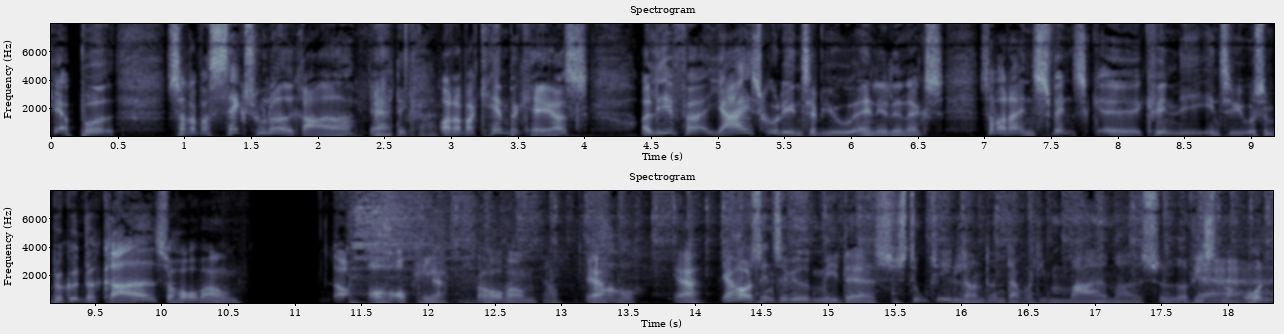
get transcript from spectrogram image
her båd. Så der var 600 grader. Ja, det er klart. Og der var kæmpe kaos. Og lige før jeg skulle interviewe Annie Lennox, så var der en svensk øh, kvindelig interviewer, som begyndte at græde, så hård var hun. Åh, oh, okay. Ja, så hård var hun. Ja. Wow. Ja. Jeg har også interviewet dem i deres studie i London, der var de meget, meget søde og viste ja, mig rundt.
